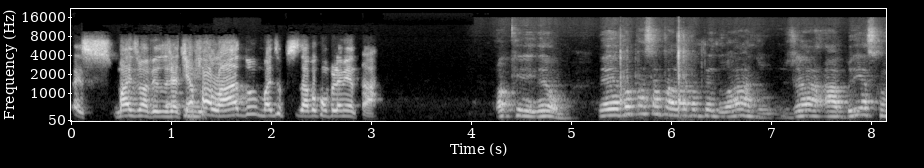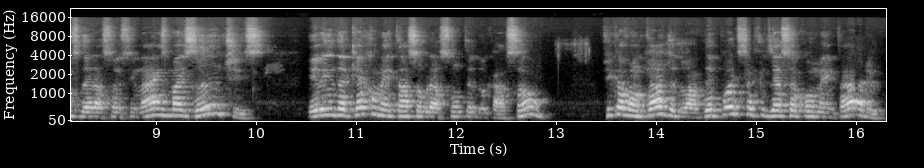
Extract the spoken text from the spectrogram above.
Mas, mais uma vez, eu já tinha falado, mas eu precisava complementar. Ok, Léo. É, vou passar a palavra para o Eduardo, já abrir as considerações finais, mas antes, ele ainda quer comentar sobre o assunto educação. Fica à vontade, Eduardo. Depois que você fizer seu comentário,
